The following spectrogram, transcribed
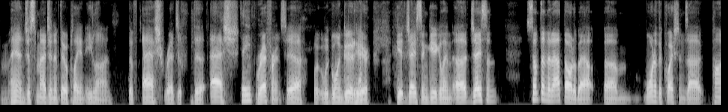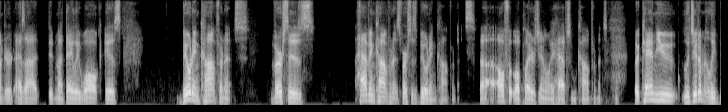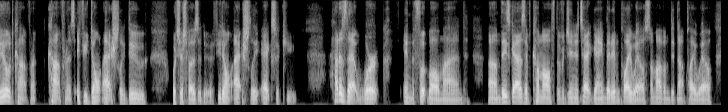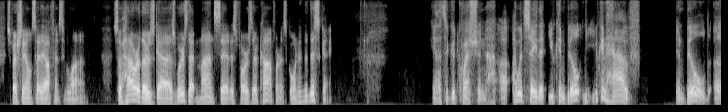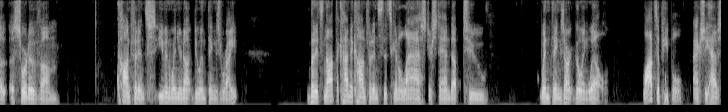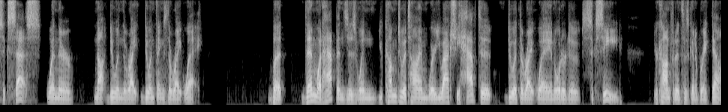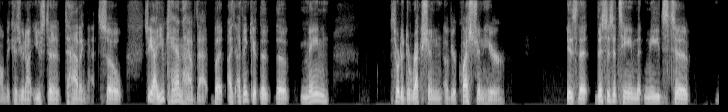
Man, just imagine if they were playing Elon, the Ash reg- the Ash See? reference. Yeah, we're going good here. Get Jason giggling. Uh, Jason, something that I thought about. Um, one of the questions I pondered as I did my daily walk is building confidence versus having confidence versus building confidence. Uh, all football players generally have some confidence, but can you legitimately build confidence confidence if you don't actually do what you're supposed to do? If you don't actually execute, how does that work in the football mind? Um, these guys have come off the Virginia Tech game. They didn't play well. Some of them did not play well, especially on, say, the offensive line. So, how are those guys? Where's that mindset as far as their confidence going into this game? Yeah, that's a good question. Uh, I would say that you can build, you can have and build a, a sort of um, confidence even when you're not doing things right. But it's not the kind of confidence that's going to last or stand up to when things aren't going well. Lots of people actually have success when they're not doing the right doing things the right way but then what happens is when you come to a time where you actually have to do it the right way in order to succeed your confidence is going to break down because you're not used to to having that so so yeah you can have that but i, I think the the main sort of direction of your question here is that this is a team that needs to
